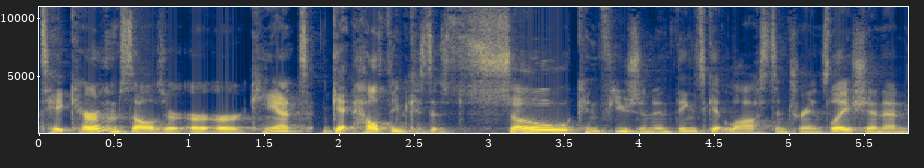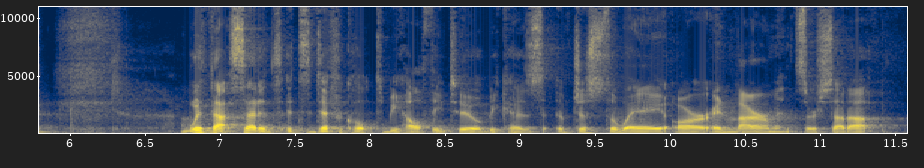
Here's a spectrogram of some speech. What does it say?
take care of themselves or, or, or can't get healthy because it's so confusion and things get lost in translation. And with that said, it's it's difficult to be healthy too because of just the way our environments are set up.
